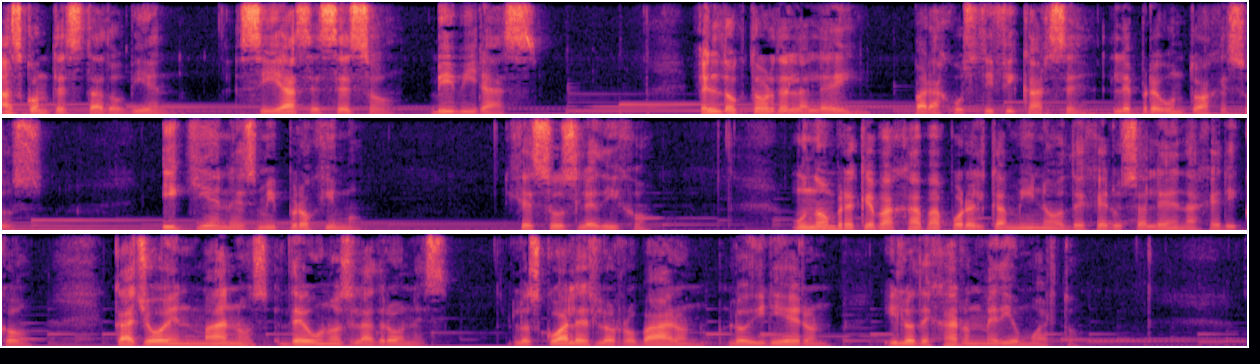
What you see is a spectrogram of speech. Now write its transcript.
Has contestado bien, si haces eso, vivirás. El doctor de la ley, para justificarse, le preguntó a Jesús, ¿Y quién es mi prójimo? Jesús le dijo, un hombre que bajaba por el camino de Jerusalén a Jericó cayó en manos de unos ladrones, los cuales lo robaron, lo hirieron y lo dejaron medio muerto.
